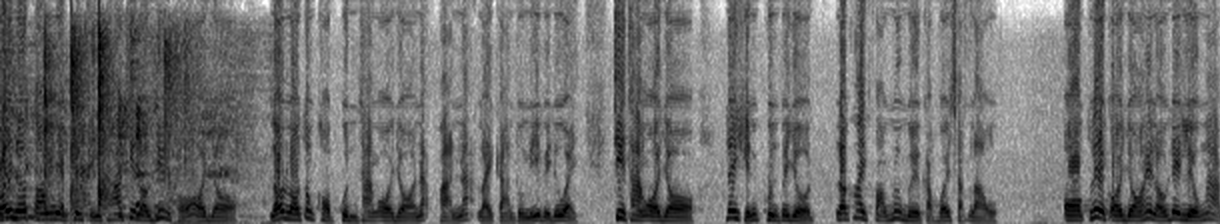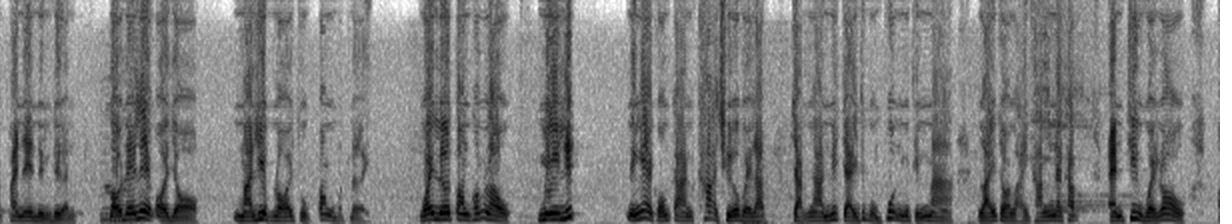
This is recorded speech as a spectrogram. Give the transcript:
ไวเลอร์ตองเนี่ยเป็นสินค้าที่เรายื่นขอออยแล้วเราต้องขอบคุณทางออยนะผ่านณรายการตรงนี้ไปด้วย ที่ทางออยได้เห็นคุณประโยชน์ แล้วก็ให้ความร่วมมือกับบริษัทเรา ออกเลขออยให้เราได้เร็วมากภายในหนึ่งเดือน เราได้เลขออยมาเรียบร้อยถูกต้องหมดเลย ไวเลอร์ตองของเรามีฤทธิ์ในแง่ของการฆ่าเชื้อไวรัส จากงานวิจัยที่ผมพูดมาถึงมาหลายต่อหลายครั้งนะครับ antiviral เอ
